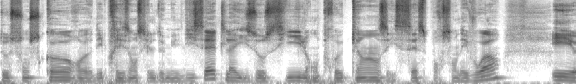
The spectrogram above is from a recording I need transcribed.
de son score des présidentielles 2017. Là, ils oscillent entre 15 et 16% des voix. Et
